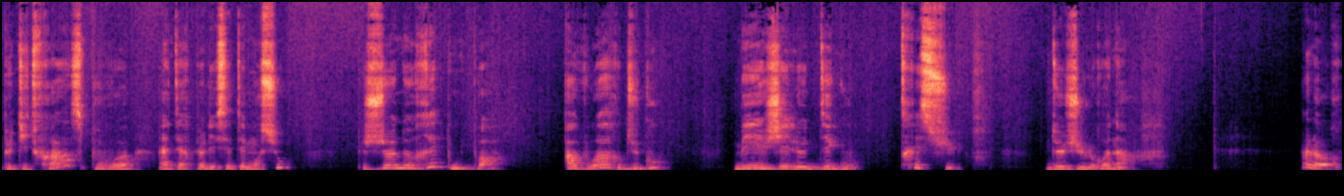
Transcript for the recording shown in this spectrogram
Petite phrase pour euh, interpeller cette émotion. Je ne réponds pas avoir du goût mais j'ai le dégoût très sûr de Jules Renard. Alors,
